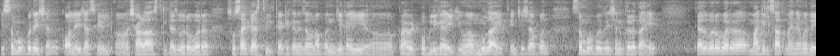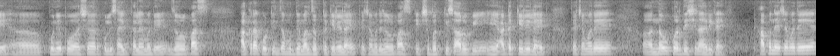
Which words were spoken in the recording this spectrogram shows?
की समुपदेशन कॉलेज असेल शाळा असतील त्याचबरोबर सोसायटी असतील त्या ठिकाणी जाऊन आपण जे काही प्रायव्हेट पब्लिक आहे किंवा मुलं आहेत यांच्याशी आपण समुपदेशन करत आहे. त्याचबरोबर मागील सात महिन्यामध्ये पुणे पो शहर पोलीस आयुक्तालयामध्ये जवळपास अकरा कोटींचा मुद्देमाल जप्त केलेला आहे. त्याच्यामध्ये जवळपास एकशे बत्तीस आरोपी हे अटक केलेले आहेत. त्याच्यामध्ये नऊ परदेशी नागरिक आहेत. आपण याच्यामध्ये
